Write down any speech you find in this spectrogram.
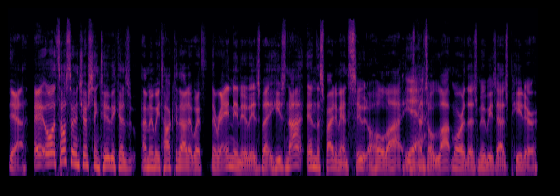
Yeah. Eh, well, it's also interesting too because I mean we talked about it with the Raimi movies, but he's not in the Spider-Man suit a whole lot. He Yeah. spends a lot more of those movies as Peter.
